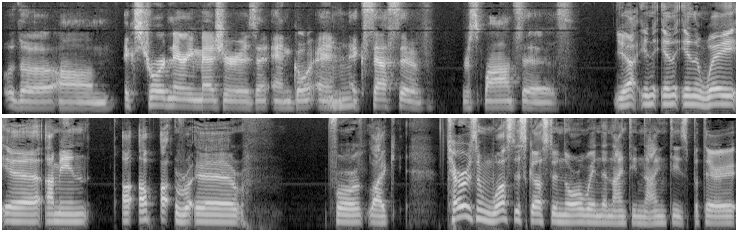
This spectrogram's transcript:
the um, extraordinary measures and, and go and excessive responses? Yeah, in in in a way, uh, I mean, uh, uh, uh, for like terrorism was discussed in Norway in the 1990s, but there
